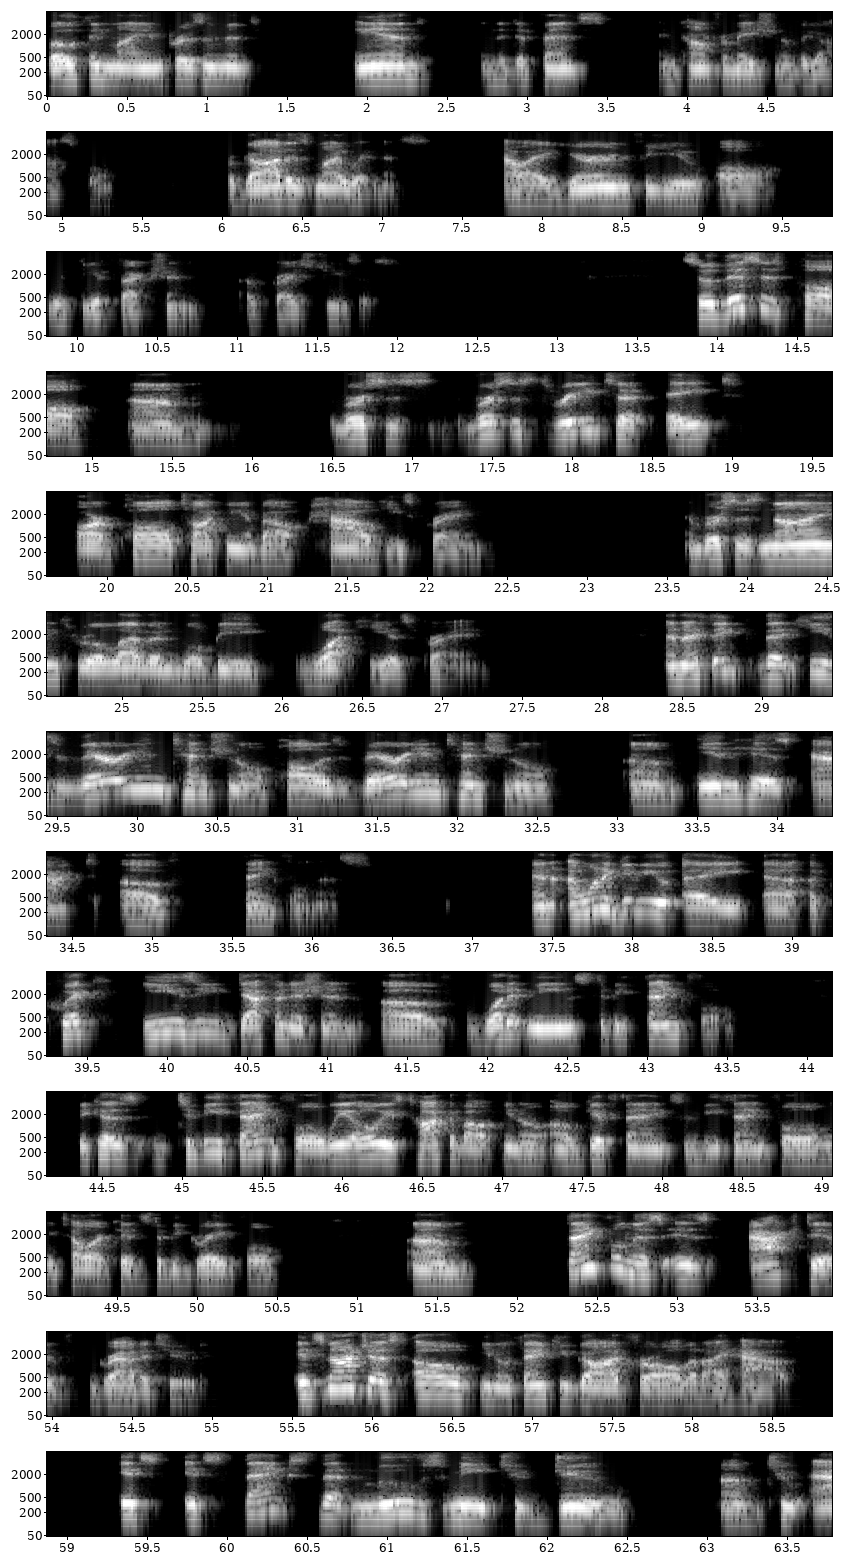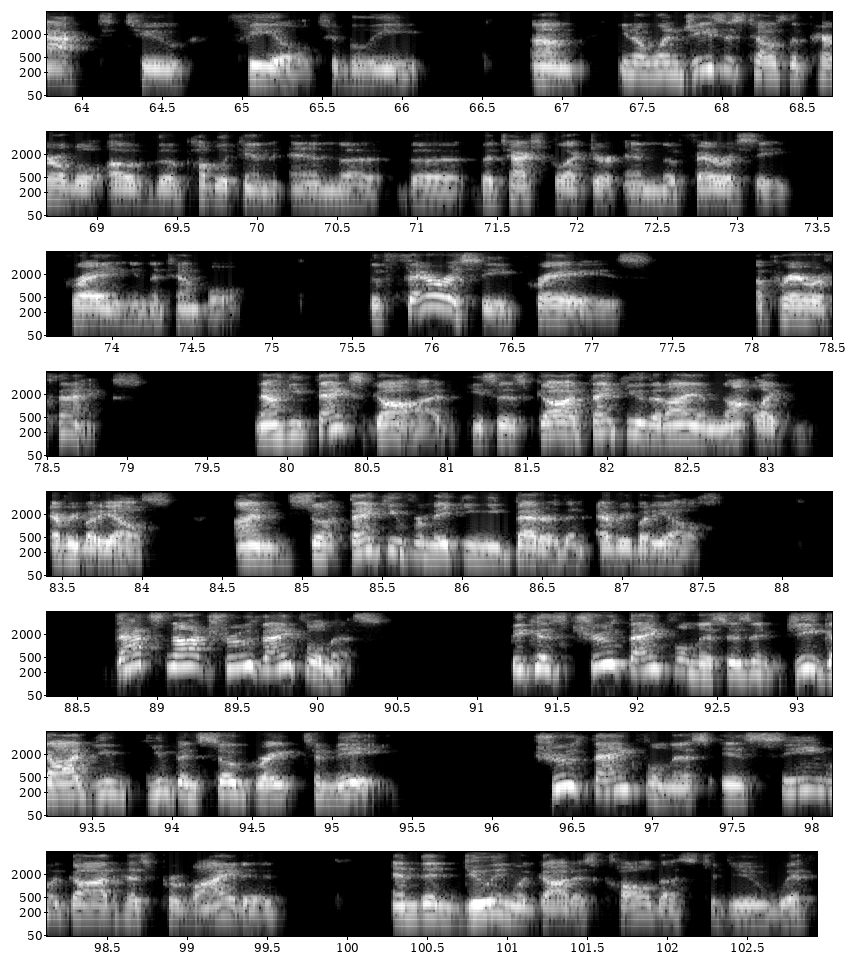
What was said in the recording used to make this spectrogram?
both in my imprisonment and in the defense and confirmation of the gospel. For God is my witness, how I yearn for you all with the affection of Christ Jesus. So this is Paul, um, verses verses three to eight are Paul talking about how he's praying, and verses nine through eleven will be what he is praying. And I think that he's very intentional. Paul is very intentional um, in his act of thankfulness. And I want to give you a, a, a quick, easy definition of what it means to be thankful. Because to be thankful, we always talk about, you know, oh, give thanks and be thankful, and we tell our kids to be grateful. Um, thankfulness is active gratitude it's not just oh you know thank you god for all that i have. It's it's thanks that moves me to do um, to act to feel to believe. Um, you know when jesus tells the parable of the publican and the the the tax collector and the pharisee praying in the temple the pharisee prays a prayer of thanks. Now he thanks god. He says god thank you that i am not like everybody else I'm so thank you for making me better than everybody else. That's not true thankfulness. Because true thankfulness isn't, gee, God, you, you've been so great to me. True thankfulness is seeing what God has provided and then doing what God has called us to do with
